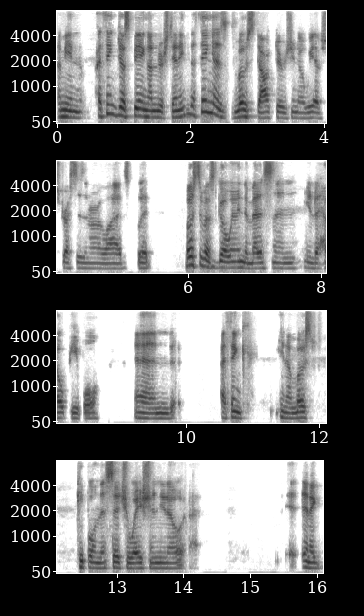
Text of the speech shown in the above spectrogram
I mean I think just being understanding. The thing is, most doctors, you know, we have stresses in our lives, but most of us go into medicine, you know, to help people, and I think you know most people in this situation, you know, in a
